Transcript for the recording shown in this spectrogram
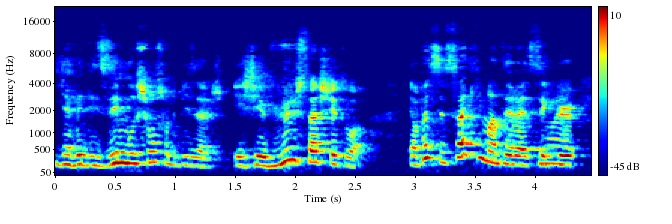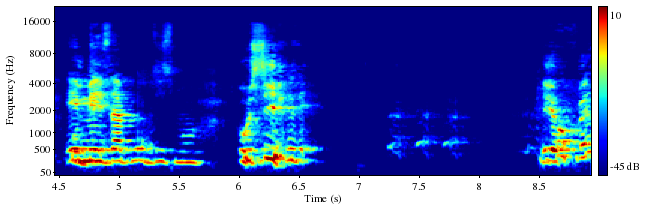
il y avait des émotions sur le visage. Et j'ai vu ça chez toi. Et en fait, c'est ça qui m'intéresse, c'est Ouais. que, Et mes applaudissements. aussi, et en fait,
